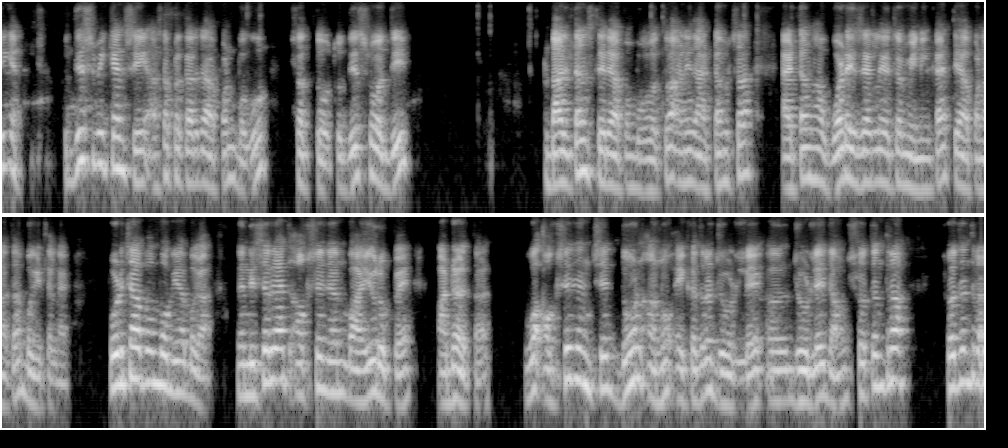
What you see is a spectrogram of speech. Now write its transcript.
ठीक आहे? दिस वी कॅन सी अशा प्रकारचा आपण बघू शकतो. तो this was the Dalton's theory आपण बघतो आणि ॲटमचा ॲटम हा वर्ड एक्झॅक्टली याचा मिनिंग काय ते आपण आता बघितलेलं आहे. पुढचं आपण बघूया बघा. निसर्गात ऑक्सिजन वायू रूपे आढळतात व ऑक्सिजनचे दोन अणू एकत्र जोडले जोडले जाऊन स्वतंत्र स्वतंत्र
